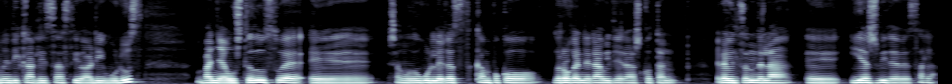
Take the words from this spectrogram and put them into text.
medikalizazioari buruz, baina uste duzue, e, esango dugu legez kanpoko drogen erabilera askotan erabiltzen dela e, iesbide bezala?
